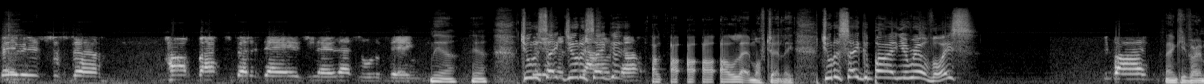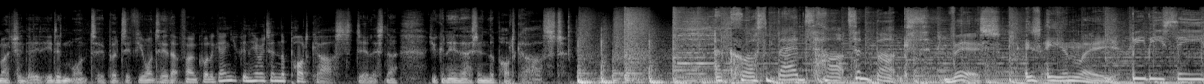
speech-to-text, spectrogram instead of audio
maybe it's just uh, hark back to better days, you know, that sort of thing. Yeah, yeah. Do you want to say? Do you want to say? Good. I'll, I'll, I'll, I'll let him off gently. Do you want to say goodbye in your real voice? Goodbye. Thank you very much indeed. He didn't want to, but if you want to hear that phone call again, you can hear it in the podcast, dear listener. You can hear that in the podcast. Across beds, Herts, and bucks. This is Iain Lee. BBC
